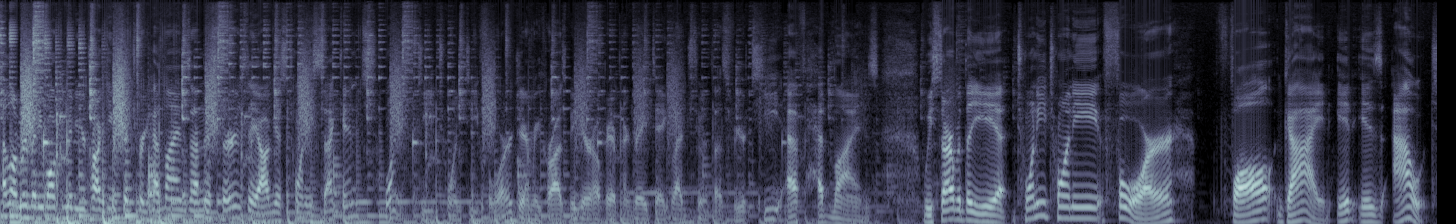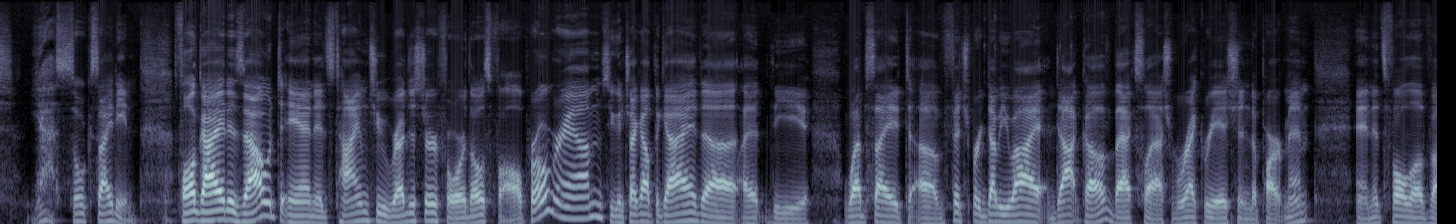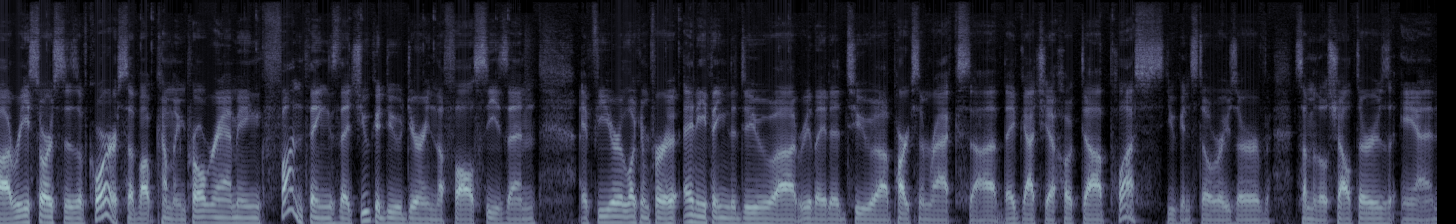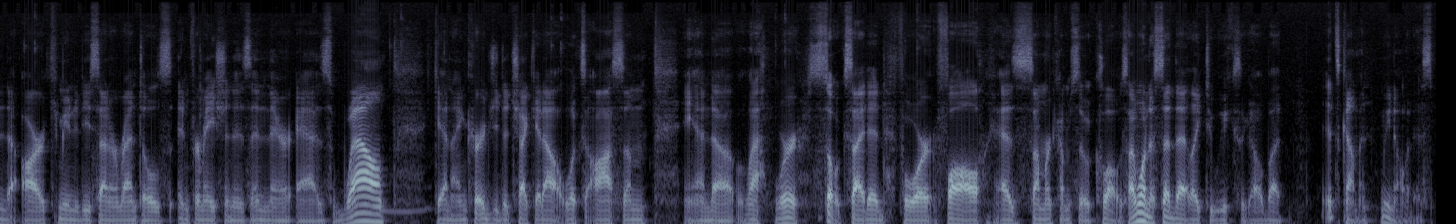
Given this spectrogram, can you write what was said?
Hello, everybody. Welcome into your Talking Fitchburg headlines on this Thursday, August 22nd, 2024. Jeremy Crosby here. Hope you're having a great day. Glad you're with us for your TF headlines. We start with the 2024 Fall Guide. It is out. Yes, so exciting. Fall Guide is out, and it's time to register for those fall programs. You can check out the guide uh, at the website of fitchburgwi.gov backslash recreation department and it's full of uh, resources, of course, of upcoming programming, fun things that you could do during the fall season. If you're looking for anything to do uh, related to uh, Parks and Recs, uh, they've got you hooked up. Plus, you can still reserve some of those shelters, and our community center rentals information is in there as well. Again, I encourage you to check it out. It looks awesome. And uh, well, we're so excited for fall as summer comes to a close. I wouldn't have said that like two weeks ago, but it's coming. We know it is.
